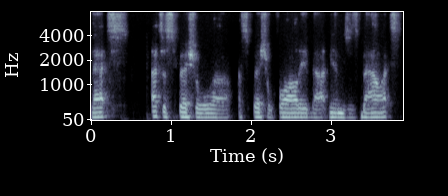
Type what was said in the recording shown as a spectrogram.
That's that's a special uh, a special quality about him is his balance.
